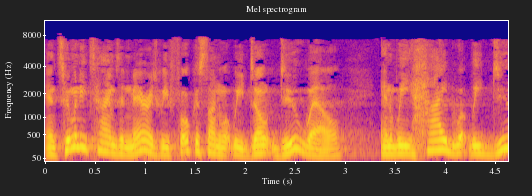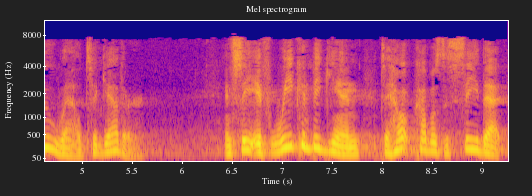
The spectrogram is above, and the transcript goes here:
And too many times in marriage, we focus on what we don't do well and we hide what we do well together. And see, if we can begin to help couples to see that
